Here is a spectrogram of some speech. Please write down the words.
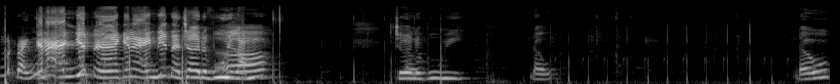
Mất đánh Cái này anh biết nè, cái này anh biết là chơi là vui Ờ. lắm. Chơi là vui. Đâu? Đâu?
